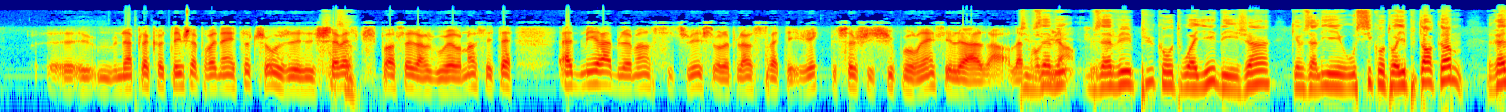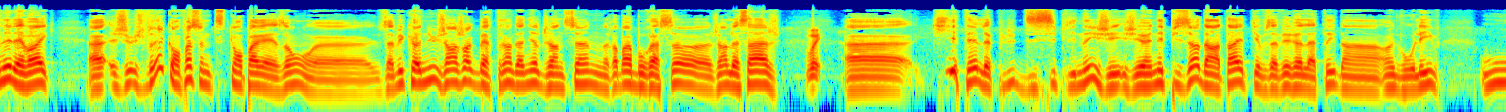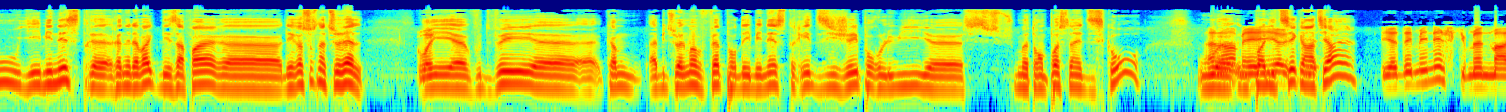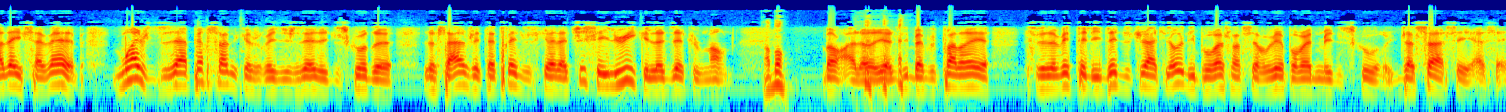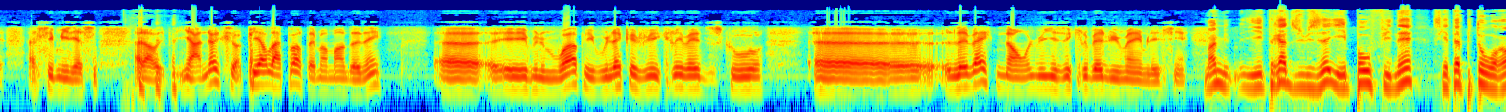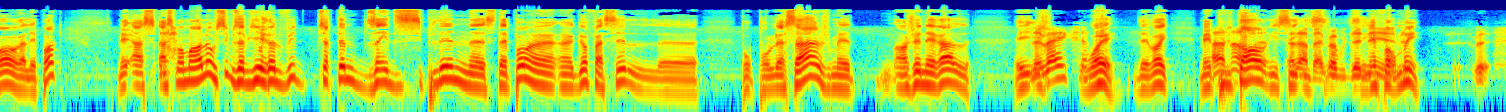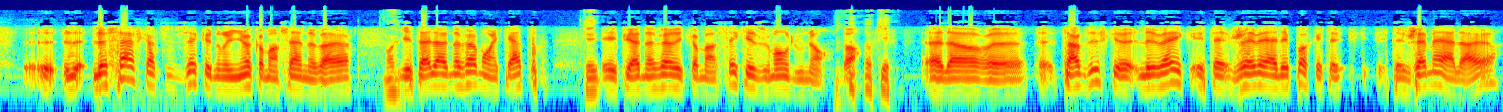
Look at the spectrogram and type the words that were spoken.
Euh, ils venaient placoter, j'apprenais toutes choses. Je savais ce qui se passait dans le gouvernement. C'était admirablement situé sur le plan stratégique. Puis ça, je suis pour rien, c'est le hasard, la vous avez, vous avez pu côtoyer des gens que vous alliez aussi côtoyer plus tard, comme René Lévesque. Euh, je, je voudrais qu'on fasse une petite comparaison. Euh, vous avez connu Jean-Jacques Bertrand, Daniel Johnson, Robert Bourassa, Jean Lesage. Oui. Euh, qui était le plus discipliné? J'ai un épisode en tête que vous avez relaté dans un de vos livres où il est ministre, euh, René Lévesque, des Affaires, euh, des Ressources naturelles. Et euh, vous devez, euh, comme habituellement vous faites pour des ministres, rédiger pour lui, euh, si je me trompe pas, c'est un discours ou Ah non, euh, une politique a- entière? Il y a des ministres qui me demandaient, ils savaient. Moi, je disais à personne que je rédigeais les discours de Le Sage. J'étais très discret là-dessus. C'est lui qui l'a dit à tout le monde. Ah bon? Bon, alors il a dit, ben, vous parlerez, si vous avez telle idée, dites-le à Claude, il pourra s'en servir pour un de mes discours. Il disait ça à ses, à ses, à ses ministres. Alors, il y en a qui sont, Pierre Laporte, à un moment donné, euh, est venu me voir, puis il voulait que je lui écrive un discours. Euh, L'évêque, non, lui, il écrivait lui-même les siens. Même, il traduisait, il peaufinait, ce qui était plutôt rare à l'époque. Mais à, ce- à ce moment-là aussi, vous aviez relevé certaines indisciplines. C'était pas un, un gars facile euh, pour, pour le sage, mais en général. L'évêque, ça? Ouais, l'évêque. Mais Ah plus non, tard, ben, il s'est alors, ben. Euh, euh, le, le sage, quand il disait qu'une réunion commençait à 9 h, Ouais. il était allé à 9 h moins 4. Et puis à 9 h, il commençait, qu'il y ait du monde ou non. Bon. Alors, euh, euh, tandis que l'évêque était jamais, à l'époque, était, était jamais à l'heure.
